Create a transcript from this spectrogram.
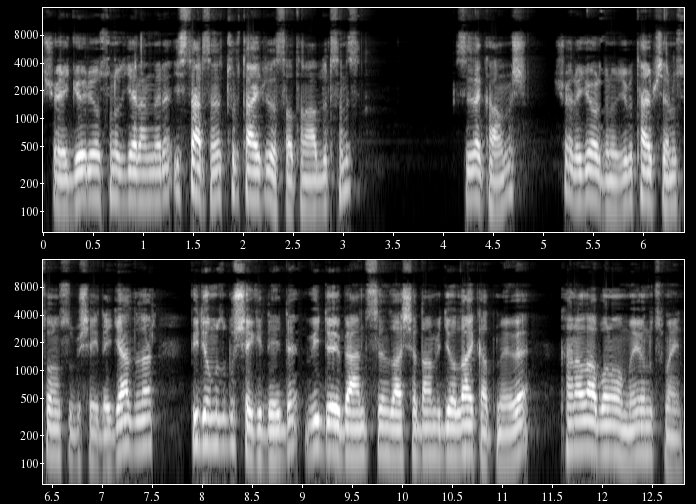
Şöyle görüyorsunuz gelenleri. İsterseniz Türk takipçi de satın alabilirsiniz. Size kalmış. Şöyle gördüğünüz gibi takipçilerimiz sorunsuz bir şekilde geldiler. Videomuz bu şekildeydi. Videoyu beğendiyseniz aşağıdan video like atmayı ve kanala abone olmayı unutmayın.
